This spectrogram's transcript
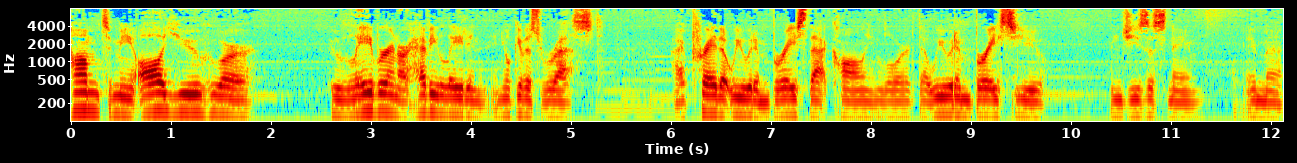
come to me, all you who are who labor and are heavy laden, and you'll give us rest. I pray that we would embrace that calling, Lord, that we would embrace you. In Jesus' name, amen.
